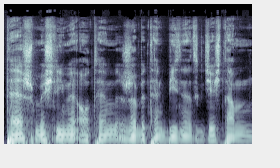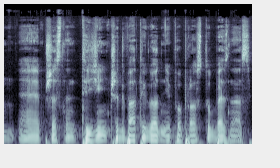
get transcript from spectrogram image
też myślimy o tym, żeby ten biznes gdzieś tam e, przez ten tydzień czy dwa tygodnie po prostu bez nas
